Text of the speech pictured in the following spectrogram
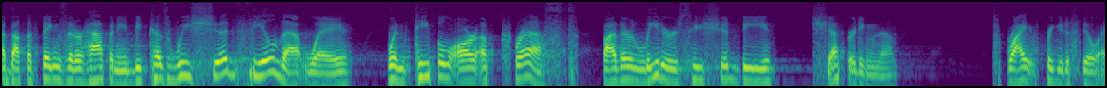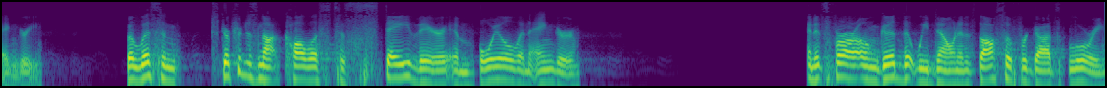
about the things that are happening because we should feel that way when people are oppressed by their leaders who should be shepherding them. It's right for you to feel angry. But listen, Scripture does not call us to stay there and boil in anger. And it's for our own good that we don't, and it's also for God's glory.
